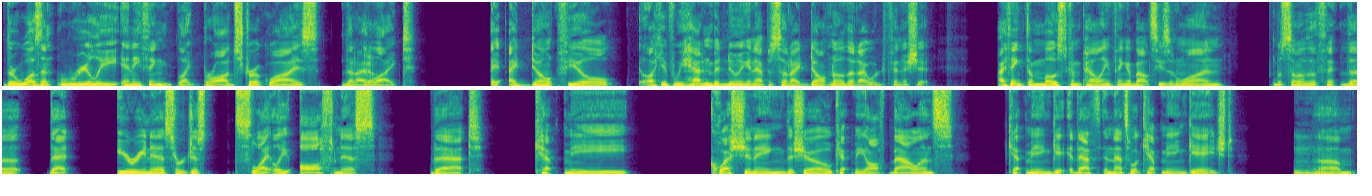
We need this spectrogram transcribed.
there wasn't really anything like broad stroke wise that I Yeah. liked. I, I don't feel like if we hadn't been doing an episode, I don't know that I would finish it. I think the most compelling thing about season one was some of the th- the that eeriness or just slightly offness that kept me questioning the show, kept me off balance, kept me engaged. That's and that's what kept me engaged. Mhm. Um,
